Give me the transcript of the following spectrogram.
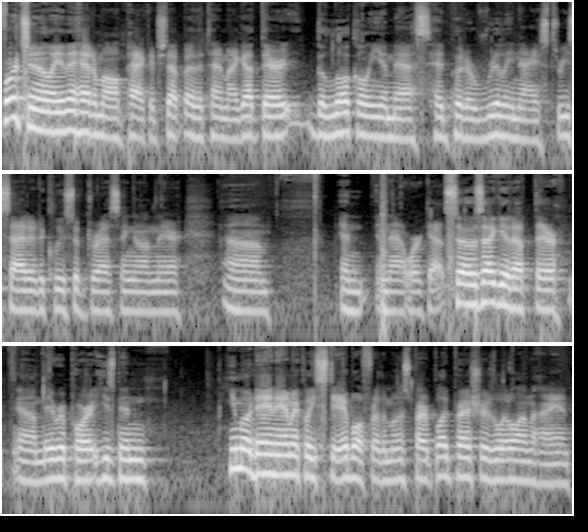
Fortunately, they had them all packaged up by the time I got there. The local EMS had put a really nice three sided occlusive dressing on there, um, and, and that worked out. So as I get up there, um, they report he's been hemodynamically stable for the most part. Blood pressure is a little on the high end,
